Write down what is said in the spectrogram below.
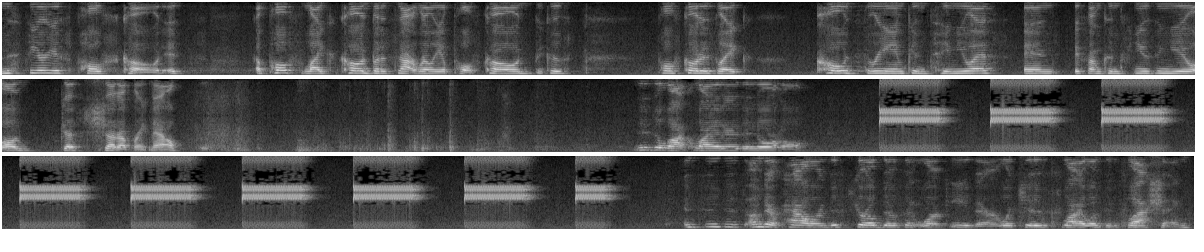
the mysterious pulse code. It's a pulse-like code, but it's not really a pulse code because pulse code is like code 3 and continuous, and if I'm confusing you, I'll just shut up right now. This is a lot quieter than normal. And since it's underpowered, the strobe doesn't work either, which is why I wasn't flashing.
